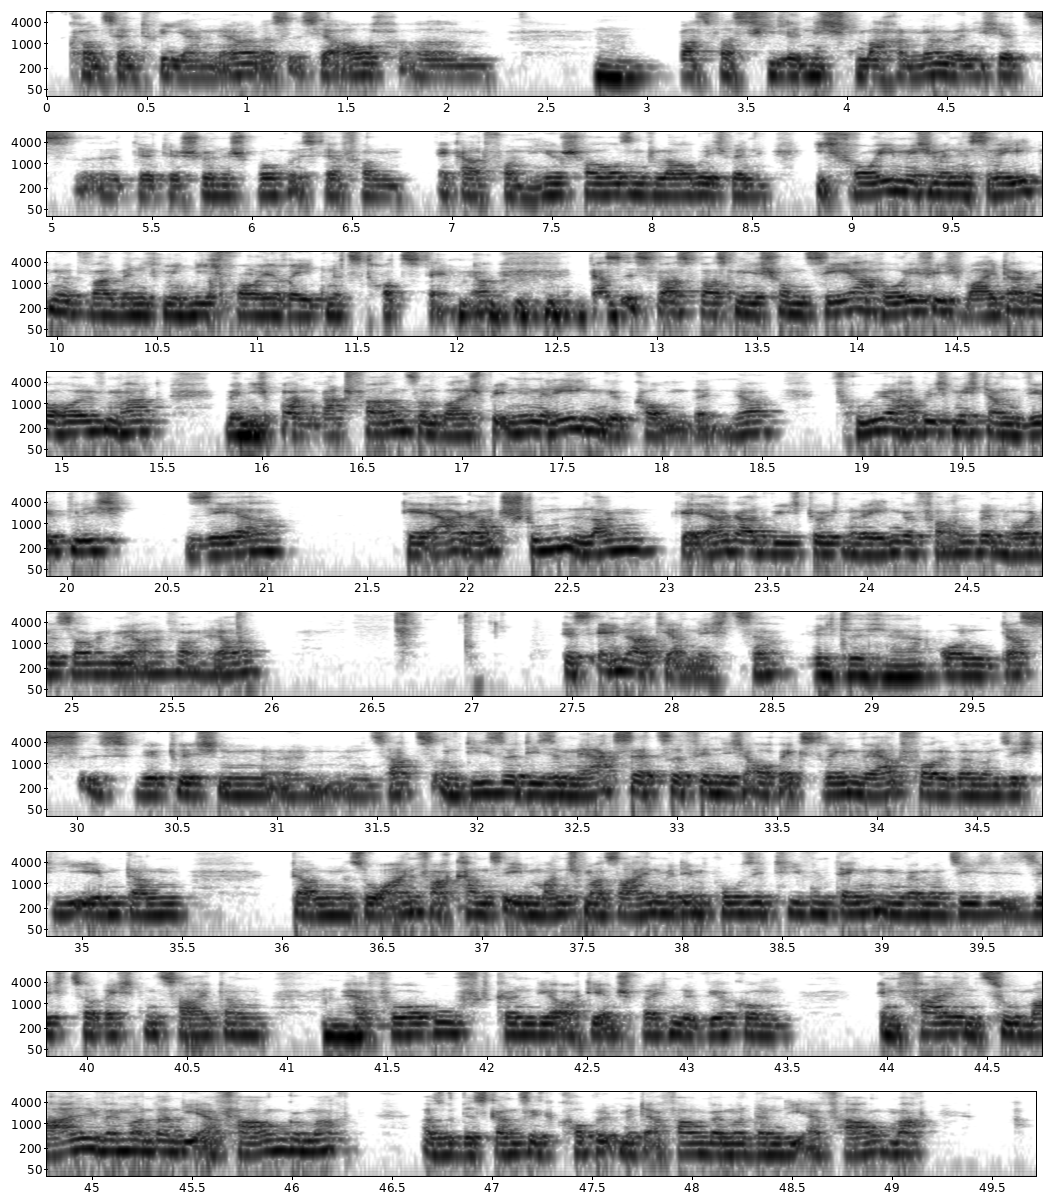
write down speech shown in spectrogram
konzentrieren. Ja? Das ist ja auch, ähm, Hm. Was, was viele nicht machen. Ne? Wenn ich jetzt, äh, der, der schöne Spruch ist der von Eckhard von Hirschhausen, glaube ich, wenn ich freue mich, wenn es regnet, weil wenn ich mich nicht freue, regnet es trotzdem. Ja? Das ist was, was mir schon sehr häufig weitergeholfen hat, wenn ich beim Radfahren zum Beispiel in den Regen gekommen bin. Ja? Früher habe ich mich dann wirklich sehr geärgert, stundenlang geärgert, wie ich durch den Regen gefahren bin. Heute sage ich mir einfach, ja, es ändert ja nichts. Ja? Richtig, ja. Und das ist wirklich ein, ein Satz. Und diese, diese Merksätze finde ich auch extrem wertvoll, wenn man sich die eben dann, dann so einfach kann es eben manchmal sein mit dem positiven Denken, wenn man sie sich zur rechten Zeit dann mhm. hervorruft, können die auch die entsprechende Wirkung entfalten. Zumal, wenn man dann die Erfahrung gemacht, also das Ganze gekoppelt mit Erfahrung, wenn man dann die Erfahrung macht,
